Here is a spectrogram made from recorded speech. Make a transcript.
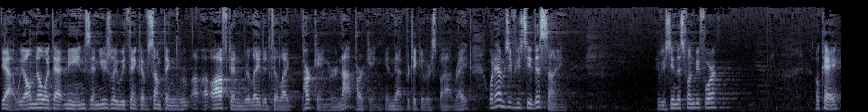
Yeah, we all know what that means, and usually we think of something uh, often related to like parking or not parking in that particular spot, right? What happens if you see this sign? Have you seen this one before? Okay,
